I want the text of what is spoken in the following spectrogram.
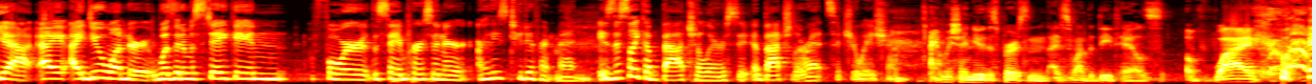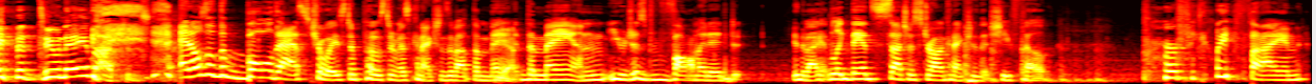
Yeah, I, I do wonder was it a mistake in for the same person or are these two different men? Is this like a bachelor a bachelorette situation? I wish I knew this person. I just want the details of why, why the two name options. And also the bold ass choice to post a misconnections about the man Yeah. the man you just vomited in the back. Like they had such a strong connection that she felt perfectly fine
